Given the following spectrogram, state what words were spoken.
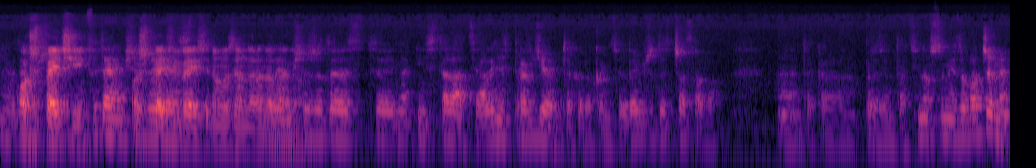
Nie, wydaje oszpeci, Wydaje mi się, oszpeci jest, wejście do Muzeum wydaje Narodowego. mi się, że to jest jednak instalacja, ale nie sprawdziłem tego do końca. Wydaje mi się, że to jest czasowa taka prezentacja. No w sumie zobaczymy.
